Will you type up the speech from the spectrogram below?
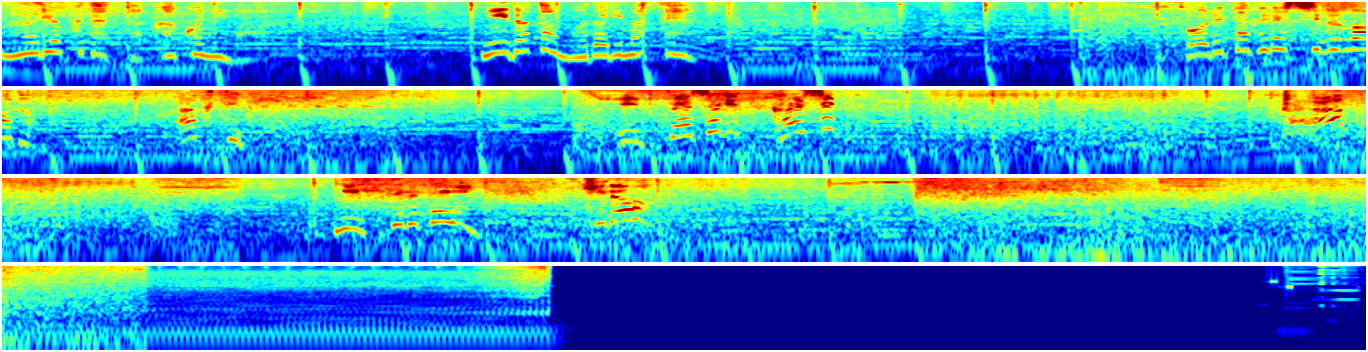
無力だった過去には二度と戻りません。オルタグレッシブモード。アクティブ。一斉射撃開始。はっ！ミステルテイン。起動。you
